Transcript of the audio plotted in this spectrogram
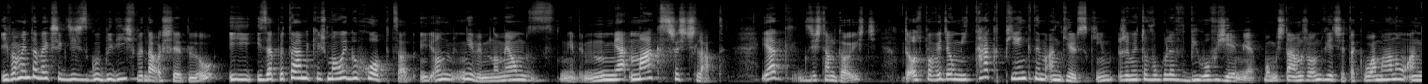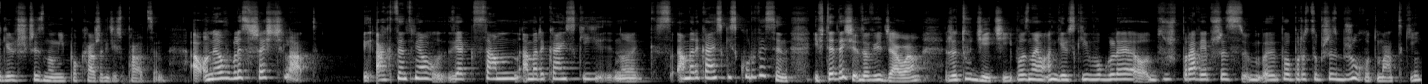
I pamiętam, jak się gdzieś zgubiliśmy na osiedlu i, i zapytałam jakiegoś małego chłopca, i on, nie wiem, no miał, nie wiem, mia, maks 6 lat. Jak gdzieś tam dojść? To odpowiedział mi tak pięknym angielskim, że mnie to w ogóle wbiło w ziemię, bo myślałam, że on, wiecie, tak łamaną angielszczyzną mi pokaże gdzieś palcem. A on miał w ogóle z 6 lat akcent miał jak sam amerykański, no jak amerykański skurwysyn. I wtedy się dowiedziałam, że tu dzieci poznają angielski w ogóle już prawie przez, po prostu przez brzuchut matki.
